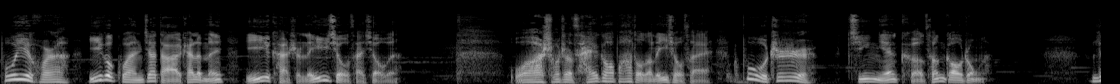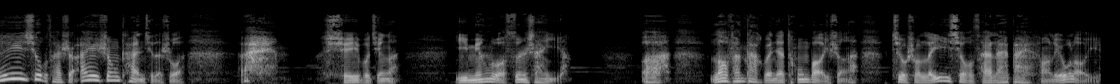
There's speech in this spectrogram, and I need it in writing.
不一会儿啊，一个管家打开了门，一看是雷秀才，笑问：“我说这才高八斗的雷秀才，不知今年可曾高中啊？”雷秀才是唉声叹气的说：“哎，学艺不精啊，已名落孙山矣啊！啊，劳烦大管家通报一声啊，就说雷秀才来拜访刘老爷。”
